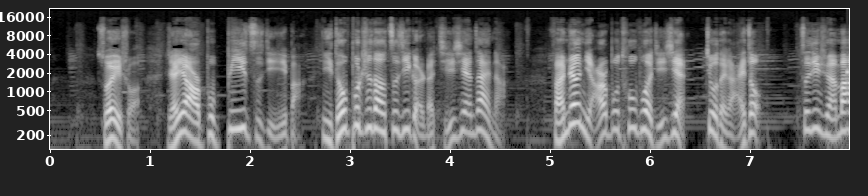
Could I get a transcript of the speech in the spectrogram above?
所以说，人要是不逼自己一把，你都不知道自己个儿的极限在哪儿。反正你要是不突破极限，就得挨揍，自己选吧。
